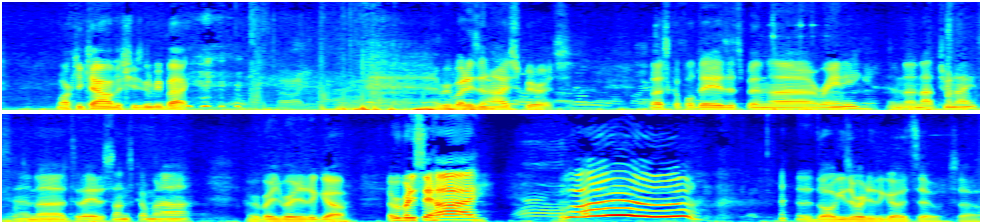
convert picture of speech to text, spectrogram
Mark your calendar, she's gonna be back. Everybody's in high spirits. Last couple of days it's been uh, rainy and uh, not too nice, and uh, today the sun's coming out. Everybody's ready to go. Everybody say hi. Woo! the doggies are ready to go too. So,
